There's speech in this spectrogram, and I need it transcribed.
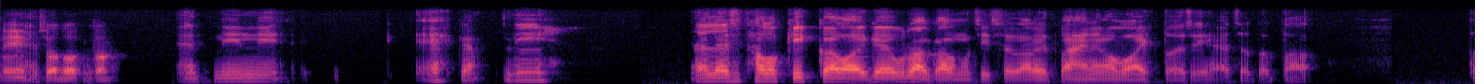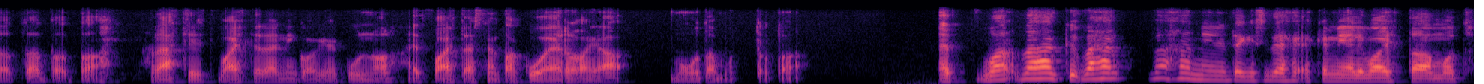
Niin, se on totta. Et niin, niin, ehkä, niin, ellei sit halua kikkailla oikein urakalla, mutta sit sä tarvit vähän enemmän vaihtoja siihen, että sä tota, tota, tota, lähtisit vaihtelemaan niin oikein kunnolla, että vaihtaisi sitten takueroa ja muuta, mutta tota, et va, vähän, vähän, vähän niin tekisi ehkä, ehkä mieli vaihtaa, mutta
